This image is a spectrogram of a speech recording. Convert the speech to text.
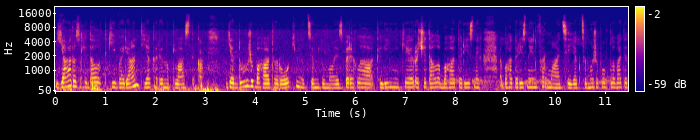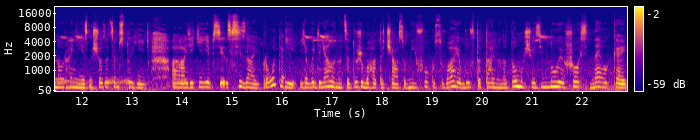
Я розглядала такий варіант, як ринопластика. Я дуже багато років над цим думала. Я зберегла клініки, прочитала багато різних, багато різної інформації, як це може повпливати на організм, що за цим стоїть, які є всі, всі за і проти. І я виділяла на це дуже багато часу. Мій фокус уваги був тотально на тому, що зі мною щось не окей.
